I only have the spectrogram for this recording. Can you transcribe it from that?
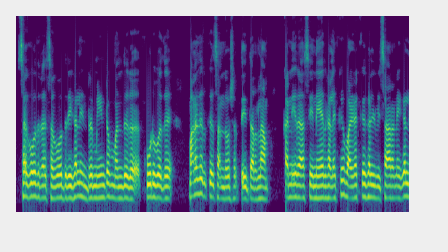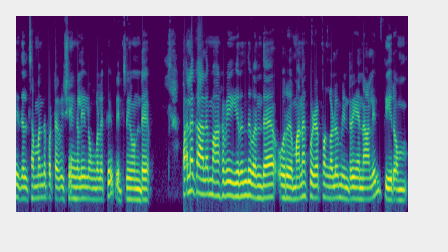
சகோதர சகோதரிகள் இன்று மீண்டும் வந்து கூடுவது மனதிற்கு சந்தோஷத்தை தரலாம். கன்னிராசி நேயர்களுக்கு வழக்குகள் விசாரணைகள் இதில் சம்பந்தப்பட்ட விஷயங்களில் உங்களுக்கு வெற்றி உண்டு. பல காலமாகவே இருந்து வந்த ஒரு மனக்குழப்பங்களும் இன்றைய நாளில் தீரும்.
